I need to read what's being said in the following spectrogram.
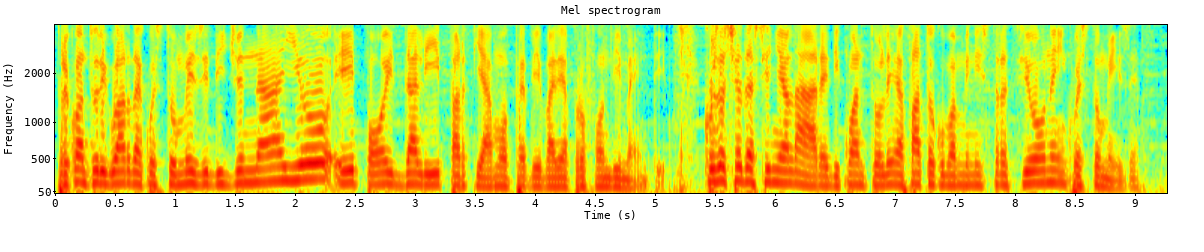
per quanto riguarda questo mese di gennaio e poi da lì partiamo per i vari approfondimenti. Cosa c'è da segnalare di quanto lei ha fatto come amministrazione in questo mese?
